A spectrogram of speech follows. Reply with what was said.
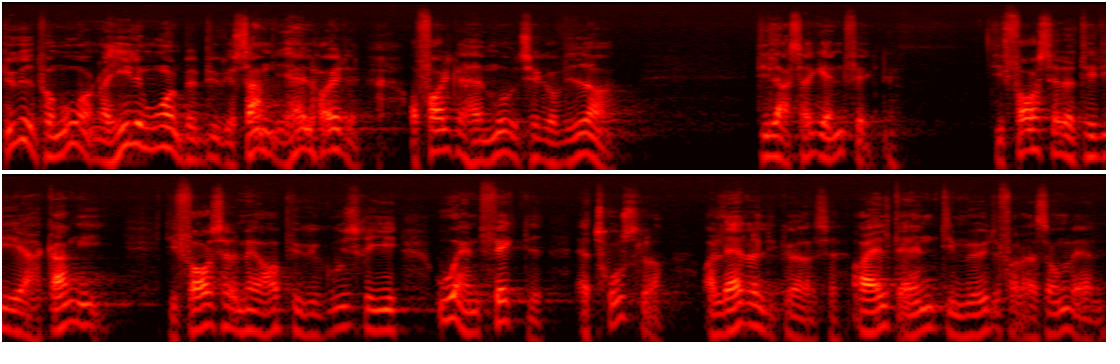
byggede på muren, og hele muren blev bygget sammen i halv højde, og folket havde mod til at gå videre. De lader sig ikke anfægte. De fortsætter det, de har gang i. De fortsætter med at opbygge Guds rige, uanfægtet af trusler og latterliggørelse og alt det andet, de mødte fra deres omverden.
